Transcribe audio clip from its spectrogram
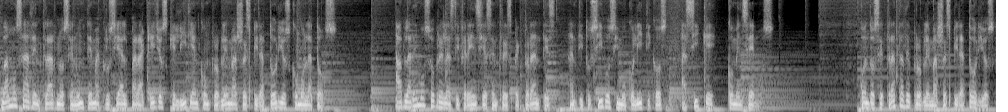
vamos a adentrarnos en un tema crucial para aquellos que lidian con problemas respiratorios como la tos. Hablaremos sobre las diferencias entre expectorantes, antitusivos y mucolíticos, así que, comencemos. Cuando se trata de problemas respiratorios,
